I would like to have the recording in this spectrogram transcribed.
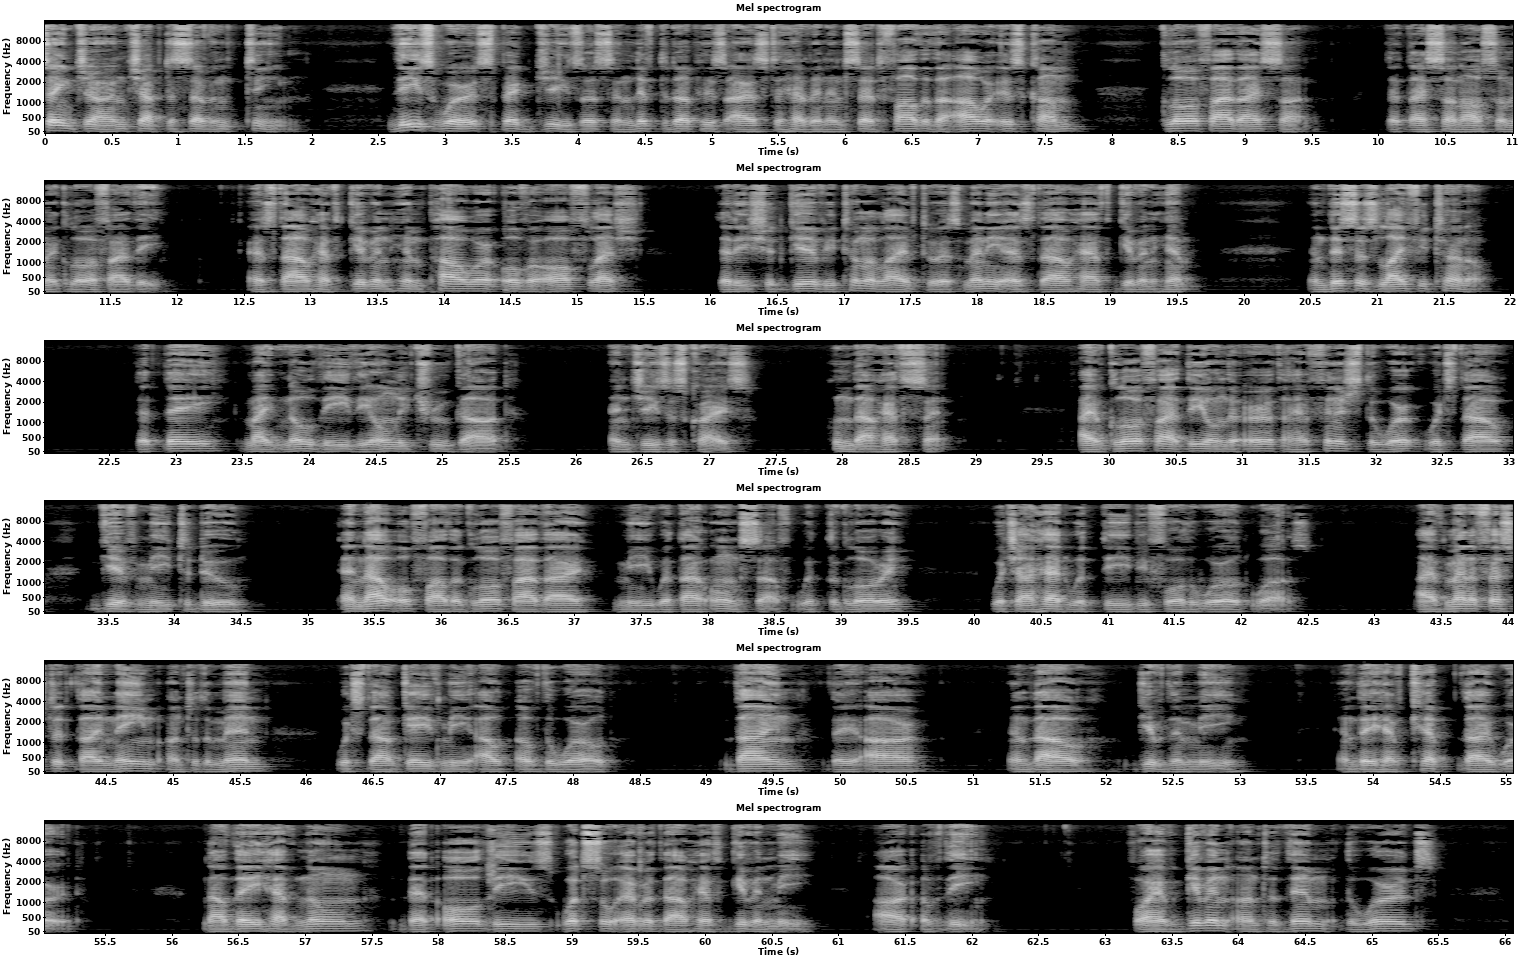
St. John chapter 17. These words spake Jesus, and lifted up his eyes to heaven, and said, Father, the hour is come. Glorify thy Son, that thy Son also may glorify thee, as thou hast given him power over all flesh, that he should give eternal life to as many as thou hast given him. And this is life eternal, that they might know thee, the only true God, and Jesus Christ, whom thou hast sent. I have glorified thee on the earth. I have finished the work which thou give me to do. And now, O Father, glorify thy me with thy own self, with the glory which I had with thee before the world was. I have manifested thy name unto the men which thou gave me out of the world. Thine they are, and thou give them me, and they have kept thy word. Now they have known that all these whatsoever thou hast given me are of thee. For I have given unto them the words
